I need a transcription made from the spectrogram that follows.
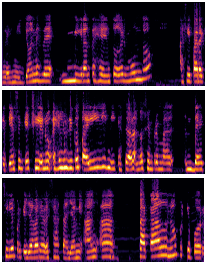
los millones de migrantes en todo el mundo, así para que piensen que Chile no es el único país, ni que estoy hablando siempre mal de Chile, porque ya varias veces hasta ya me han atacado, ¿no? Porque por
